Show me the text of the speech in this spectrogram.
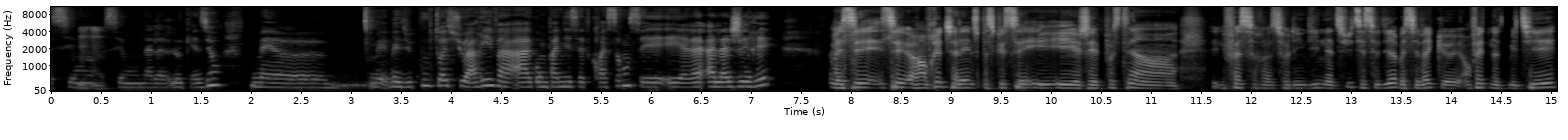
si on mhm. si on a l'occasion. Mais, mais mais du coup toi tu arrives à, à accompagner cette croissance et, et à, à la gérer. C'est un vrai challenge parce que c'est et, j'ai posté un une fois sur, sur LinkedIn là-dessus, c'est se dire bah c'est vrai que en fait notre métier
